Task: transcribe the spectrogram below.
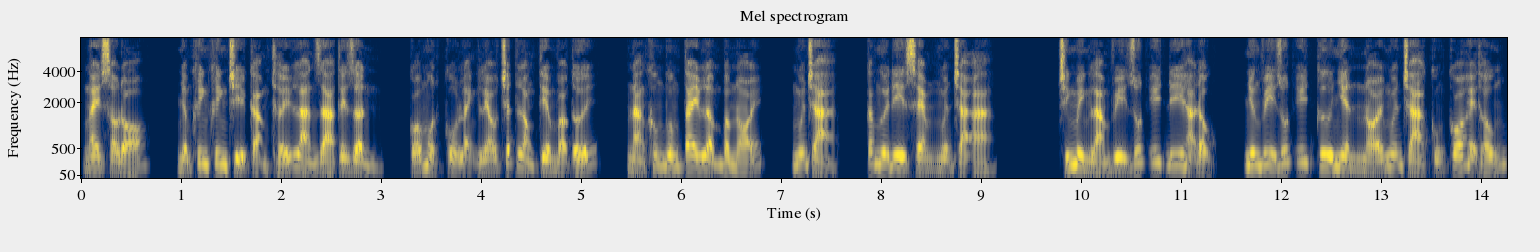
Ngay sau đó, nhậm khinh khinh chỉ cảm thấy làn da tê dần, có một cổ lạnh leo chất lỏng tiêm vào tới, nàng không buông tay lẩm bẩm nói, Nguyễn Trà, các ngươi đi xem Nguyễn Trà A. Chính mình làm vi rút ít đi hạ độc, nhưng vi rút ít cư nhiên nói Nguyễn Trà cũng có hệ thống,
